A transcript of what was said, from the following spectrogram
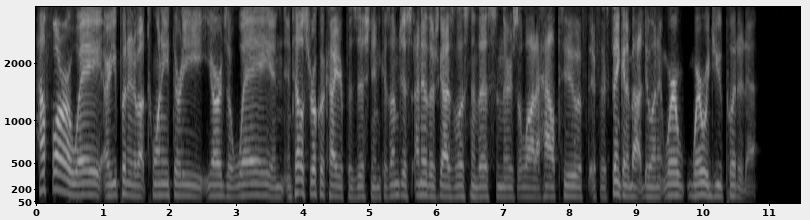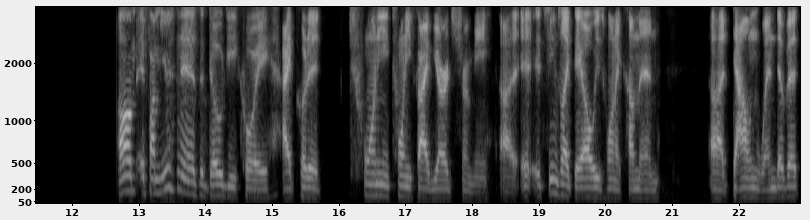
How far away are you putting it about 20, 30 yards away? And, and tell us real quick how you're positioning because I'm just, I know there's guys listening to this and there's a lot of how to if, if they're thinking about doing it. Where where would you put it at? Um, if I'm using it as a doe decoy, I put it 20, 25 yards from me. Uh, it, it seems like they always want to come in uh, downwind of it.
